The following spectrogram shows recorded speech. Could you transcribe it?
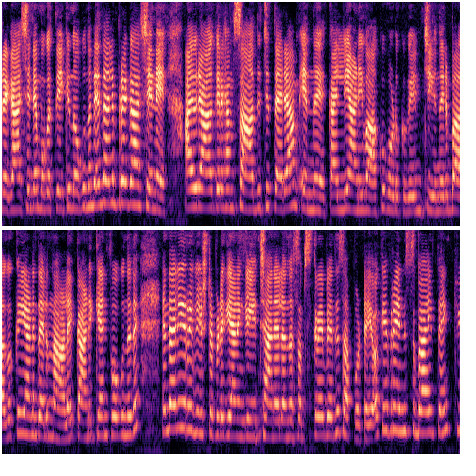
പ്രകാശിന്റെ മുഖത്തേക്ക് നോക്കുന്നുണ്ട്. എന്തായാലും പ്രകാശനെ ആ ഒരു ആഗ്രഹം സാധിച്ചു തരാം എന്ന് കല്യാണി വാക്കു കൊടുക്കുകയും ചെയ്യുന്ന ഒരു ഭാഗമൊക്കെയാണ് എന്തായാലും നാളെ കാണിക്കാൻ പോകുന്നത്. എന്തായാലും ഈ റിവ്യൂ ഇഷ്ടപ്പെടുകയാണെങ്കിൽ ഈ ചാനൽ ഒന്ന് സബ്സ്ക്രൈബ് ചെയ്ത് സപ്പോർട്ട് ചെയ്യും. ഓക്കെ ഫ്രണ്ട്സ് ബൈ താങ്ക്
